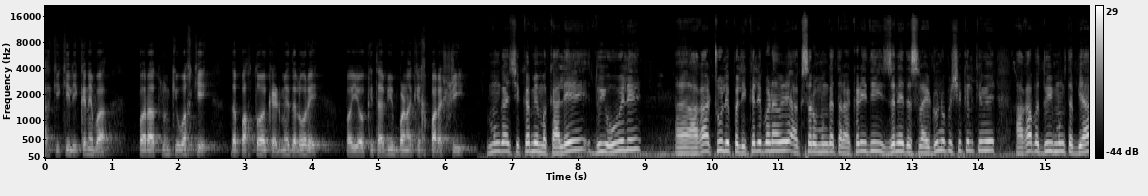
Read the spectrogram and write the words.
تحقیقي لیکنې به په راتلونکي وخت کې د پښتو اکاډمۍ د لورې په یوه کتابي بڼه کې خپره شي. مونږ چې کومې مقالې دوی وویلې هغه ټولې په لیکلې بڼه وې، اکثرو مونږ ته راکړې دي، ځینې د سلایډونو په شکل کې وې، هغه به دوی مونږ ته بیا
